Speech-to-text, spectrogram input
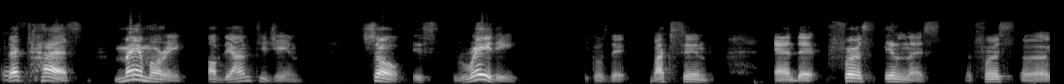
that has memory of the antigen so is ready because the vaccine and the first illness the first uh,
